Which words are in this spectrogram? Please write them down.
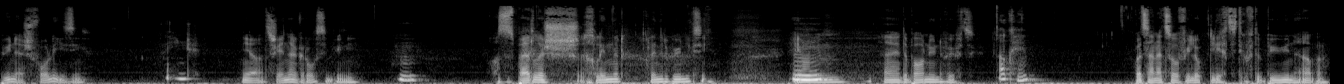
Bühne ist voll easy. Findest Ja, das ist eher eine grosse Bühne. Hm. Also das Battle war eine kleiner, kleinere Bühne. Gewesen. Mhm. Im, äh, in der Bar 59. Okay. Gut, es sind nicht so viele Leute gleichzeitig auf der Bühne, aber...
